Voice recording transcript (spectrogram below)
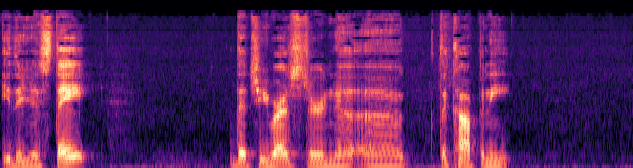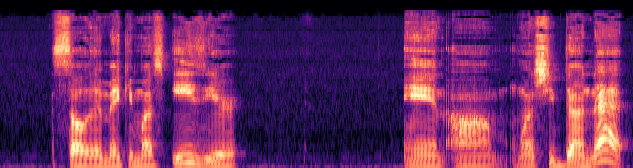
either your state that you register in the uh, the company, so it make it much easier. And um, once you've done that,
